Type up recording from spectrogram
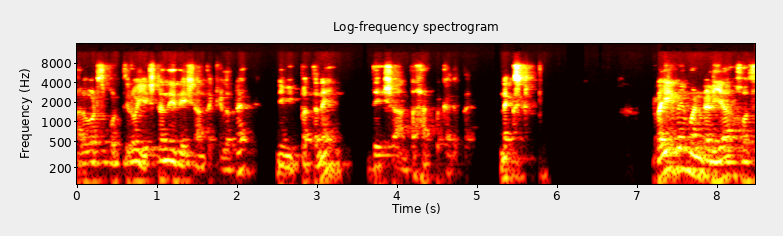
ಅಳವಡಿಸ್ಕೊಳ್ತಿರೋ ಎಷ್ಟನೇ ದೇಶ ಅಂತ ಕೇಳಿದ್ರೆ ನೀವು ಇಪ್ಪತ್ತನೇ ದೇಶ ಅಂತ ಹಾಕ್ಬೇಕಾಗತ್ತೆ. ನೆಕ್ಸ್ಟ್ ರೈಲ್ವೆ ಮಂಡಳಿಯ ಹೊಸ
